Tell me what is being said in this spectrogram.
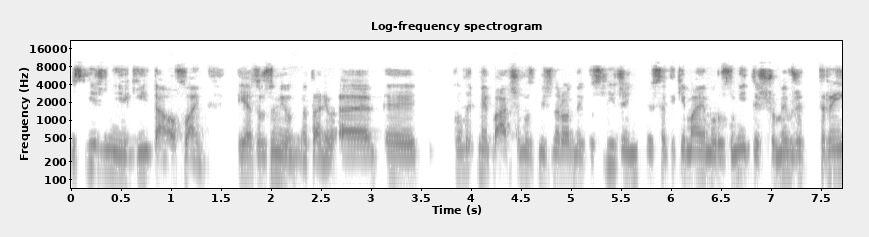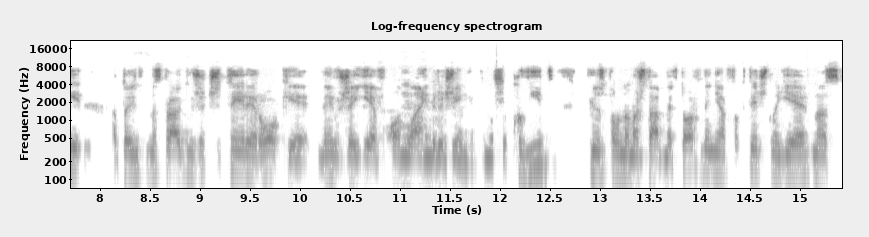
дослідження, які та офлайн. Я зрозумів, Наталю. Е, е, коли ми бачимо з міжнародних досліджень, ми все таки маємо розуміти, що ми вже три, а то й насправді вже чотири роки. Ми вже є в онлайн режимі, тому що ковід плюс повномасштабне вторгнення фактично є нас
